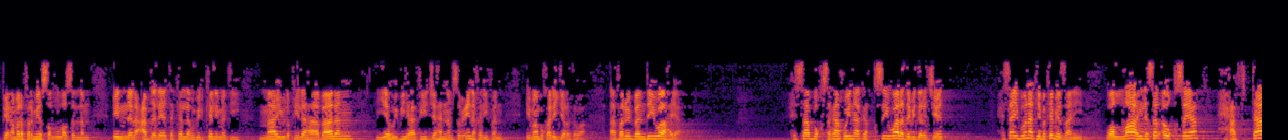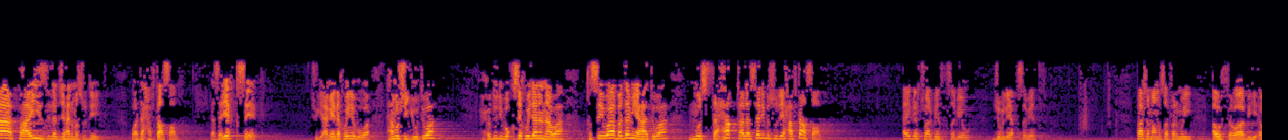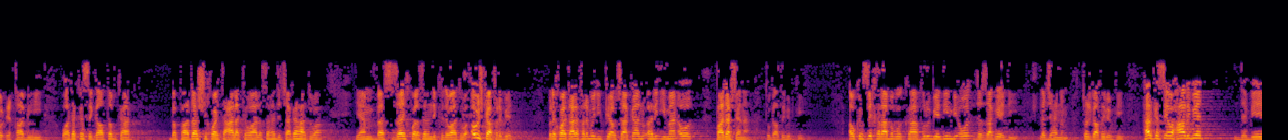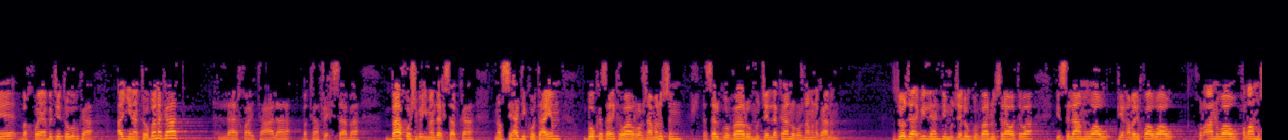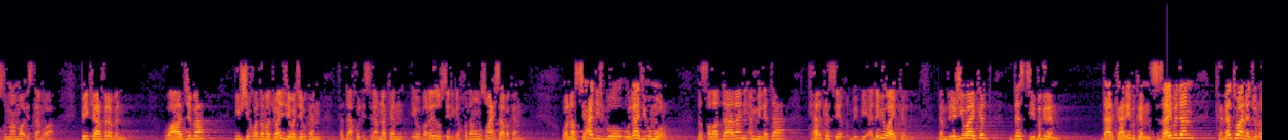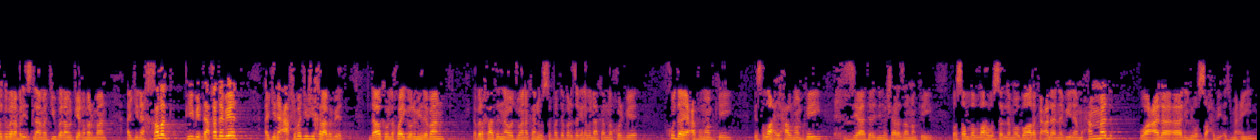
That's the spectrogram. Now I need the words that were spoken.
في غمرة فرمية صلى الله عليه وسلم إن العبد لا يتكلم بالكلمة ما يلقي لها بالا يهوي بها في جهنم سبعين خريفا إمام بخاري جرتوا أفرمي بندي واهية. حساب بقصة كان خويناك قصي ولا دبي درجات حسابي بوناك بكم يزاني والله لسر أو قصية حفتا بايز إلى جهنم سوديد وهذا حفتا صال لسر يك قصيك شو أغير خويني بوا هموش يجوتوا حدودي بقصي خويدانا نوا قصي وا بدم يهاتوا مستحق لسري بسودي حفتا صال قلت شوار بين قصبيو جملة قصبيت پاشە مامۆسا فەرمووی ئەو ثوابه ئەو عقابه واتە کەسێک گاڵتە بکات بە پاداشی خی تعالەکەوا لەسەر هەندێک چاکە هاتووە. یان بە سزای خۆ لەسەر هەندێک کردواتەوە ئەوش کافر بێت. بڵێ خی تعالە فەرمووی پیاوچاکان و ئەهلی ئیمان ئەوە پاداشیانە تۆ گاڵتە بێ بکەیت ئەو کەسی خراپە بە کافر و بێدین بێ ئەوە جەزاکەیەتی لە جەهنم. تۆش گاڵتە بێ بکەیت هەر کەسی ئەوە حاڵی بێت دەبێ بەخۆیان بچێت تۆ بکە. لا خی تعالى بكافر حسابا باخۆش بە ئیماندار حسابکە نصیحەتی کۆتاییم بۆ کەسانی کەوا ڕۆژنامەنووسن لەسەر گۆڤار و مجلەکان و زۆر جابی لە هەندی مجلل و گۆڤار نووسراوەتەوە ئیسلام وا و پێغەمەری خوا وا و قورآن وا و فڵان مسلمان وا و ئیسلام وا پێی کافرە بن واجبە ئیشی خۆ دەمەجوانی جێبەجێ بکەن تداخل ئیسلام نەکەن ئێوە بەڕێز و سیرکەن خۆتە مسلمان حسابەکەن ونصيحتش بو ولاتی ئومور دەسەڵاتدارانی ئەم میلەتە کە هەر کەسێک بئەدەبی وای کرد. دەم درێژی وای کرد دەستی بگرن. دارکاری بکەن سزای بدەن کە نتوانە جلوکە بەرامبەر ئیسلامەتی و بەرامبەر پێغەمبەرمان ئەگینە خەڵک پێی بێتاقە دەبێت ئەگینە عاقبەتیشی خراپە بێت داواکەم لەخوای گەورە میهرەبان لەبەر خاتن ناوە جوانەکان و صفەتە بەرزەکەن و ناکەم نەخۆش بێ خدای عفومان بکەی إصلاح حال ممكي زيادة لدينا شعر زمانكي وصلى الله وسلم وبارك على نبينا محمد وعلى آله وصحبه أجمعين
